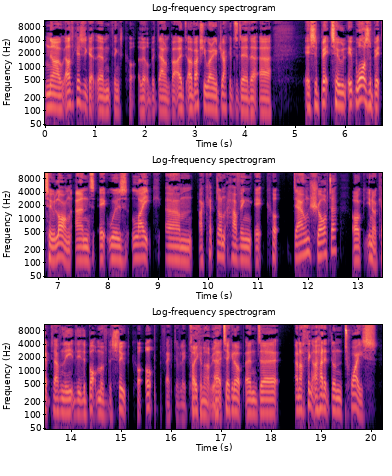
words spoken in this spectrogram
No, I'll occasionally get um, things cut a little bit down. But I, I'm actually wearing a jacket today that uh, it's a bit too. It was a bit too long, and it was like um, I kept on having it cut down shorter, or you know, kept having the, the, the bottom of the suit cut up effectively, Taken up, yeah. uh, taken up, and uh, and I think I had it done twice.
